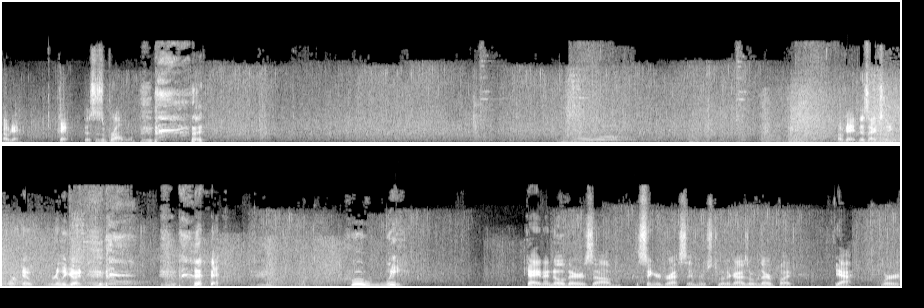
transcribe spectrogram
Okay. Okay, this is a problem. Okay, this actually worked out really good. Whoo-wee! Okay, and I know there's um, the singer dress and there's two other guys over there, but yeah, we're...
